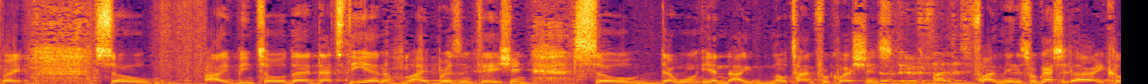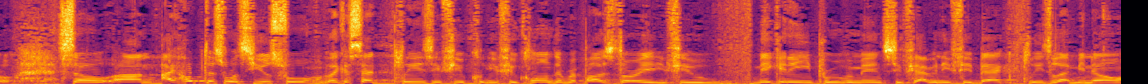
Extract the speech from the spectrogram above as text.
right? So I've been told that that's the end of my presentation. So there won't, and I, no time for questions. No, five, five, minutes for questions. All right, cool. Yeah. So um, I hope this was useful. Like I said, please, if you if you clone the repository, if you make any improvements, if you have any feedback, please let me know.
